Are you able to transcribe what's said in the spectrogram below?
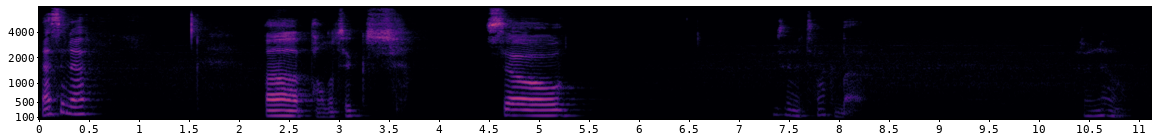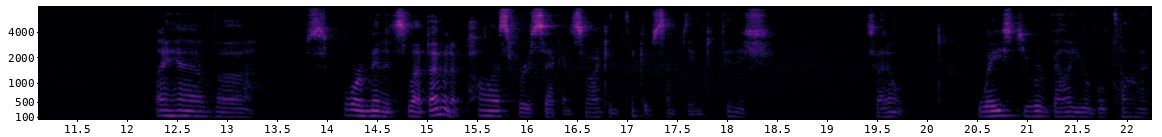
that's enough. Uh, politics. So, who's going to talk about? I don't know. I have. Uh, four minutes left. I'm going to pause for a second so I can think of something to finish so I don't waste your valuable time.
